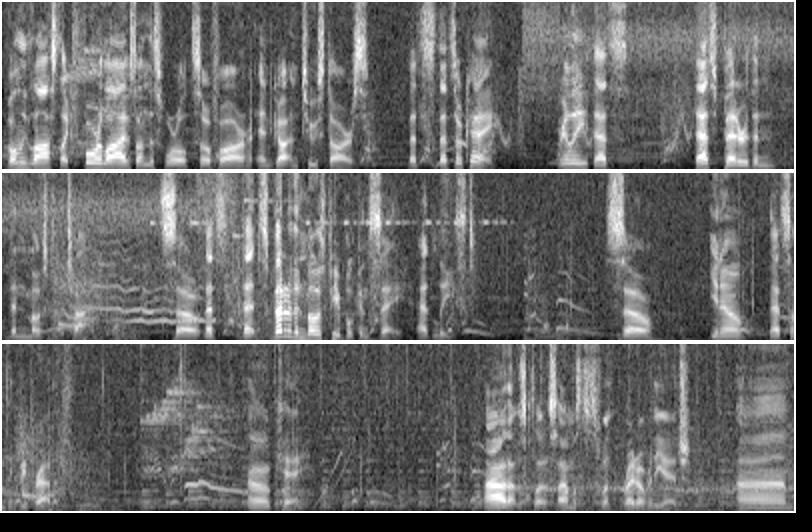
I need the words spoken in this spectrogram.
I've only lost like four lives on this world so far and gotten two stars. That's that's okay. Really, that's that's better than than most of the time. So that's that's better than most people can say, at least. So, you know, that's something to be proud of. Okay. Oh, that was close. I almost just went right over the edge. Um,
